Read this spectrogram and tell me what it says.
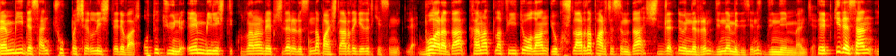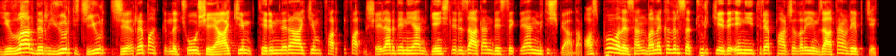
R&B desen çok başarılı işleri var. Ototune'u en bilinçli kullanan rapçiler arasında başlarda gelir kesinlikle. Bu arada kanatla feat'i olan Yokuşlarda parçasını da şiddetle öneririm. Dinlemediyseniz dinleyin bence. Tepki desen yıllardır yurt içi yurt dışı rap hakkında çoğu şeye hakim, terimlere hakim, farklı farklı şeyler deneyen, gençleri zaten destekleyen müthiş bir adam. Aspova desen bana kalırsa Türkiye'de en iyi trap parçalara imza atan rapçi.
